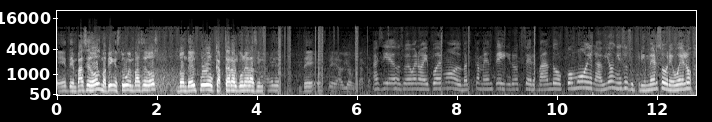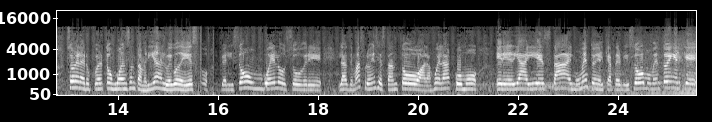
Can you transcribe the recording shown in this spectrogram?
eh, de envase 2, más bien estuvo en base 2, donde él pudo captar algunas de las imágenes de este avión. Así es, Josué. Bueno, ahí podemos básicamente ir observando cómo el avión hizo su primer sobrevuelo sobre el aeropuerto Juan Santa María. Luego de esto realizó un vuelo sobre las demás provincias, tanto Alajuela como Heredia. Ahí está el momento en el que aterrizó, momento en el que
